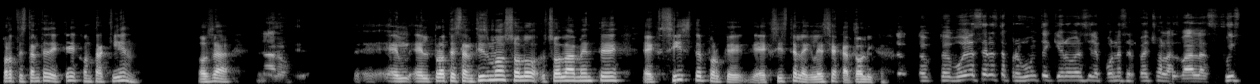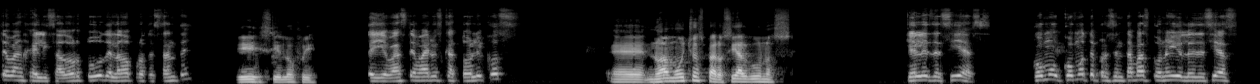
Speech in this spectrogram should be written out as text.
¿Protestante de qué? ¿Contra quién? O sea, el, protestantismo solo, solamente existe porque existe la iglesia católica. Te, voy a hacer esta pregunta y quiero ver si le pones el pecho a las balas. ¿Fuiste evangelizador tú del lado protestante? Sí, sí lo fui. ¿Te llevaste varios católicos? Eh, no a muchos, pero sí a algunos. ¿Qué les decías? ¿Cómo, ¿Cómo te presentabas con ellos? ¿Les decías,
